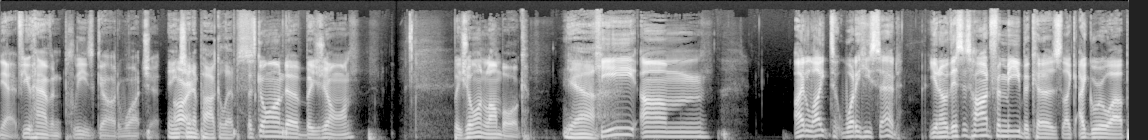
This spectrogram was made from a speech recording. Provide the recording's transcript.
Yeah, if you haven't, please God, watch it. Ancient right, Apocalypse. let's go on to Bjorn. Bjorn Lomborg. yeah. He um I liked what he said. You know, this is hard for me because like I grew up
